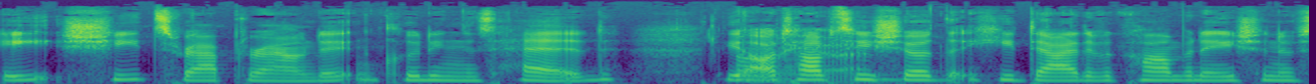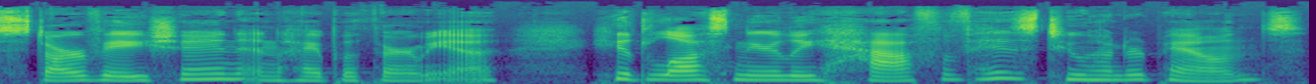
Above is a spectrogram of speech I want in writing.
eight sheets wrapped around it, including his head. The Oh autopsy showed that he died of a combination of starvation and hypothermia. He had lost nearly half of his 200 pounds.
